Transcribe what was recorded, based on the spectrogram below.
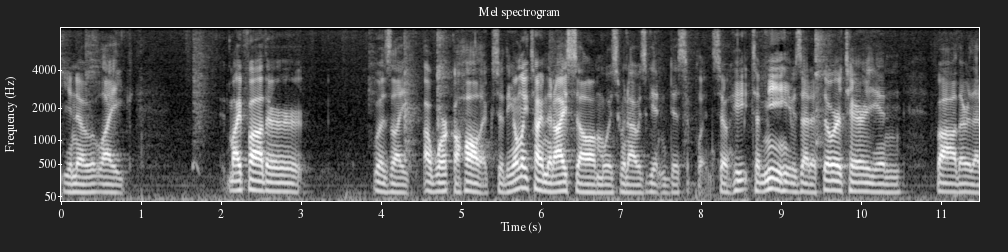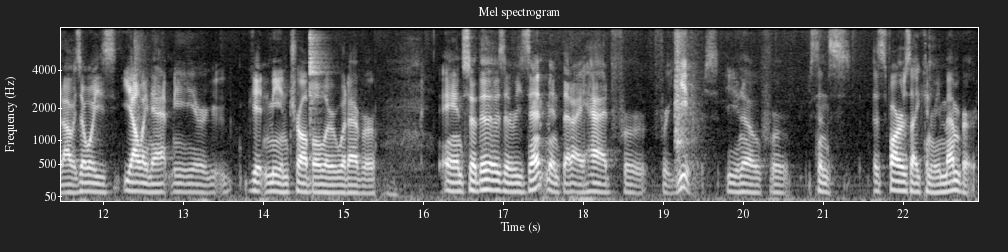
You know, like my father was like a workaholic. So the only time that I saw him was when I was getting disciplined. So he to me he was that authoritarian father that I was always yelling at me or getting me in trouble or whatever and so there was a resentment that I had for for years, you know, for since as far as I can remember.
